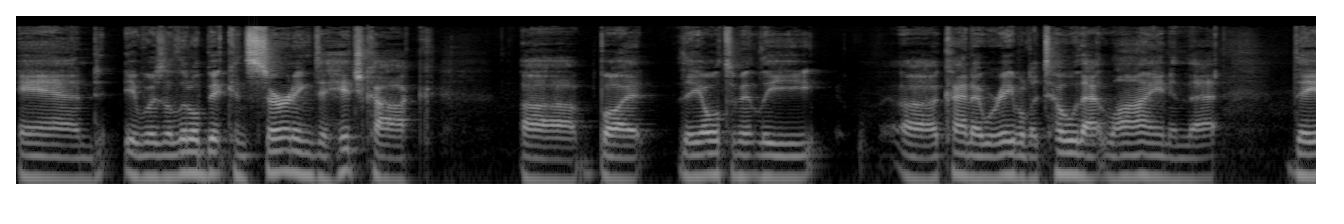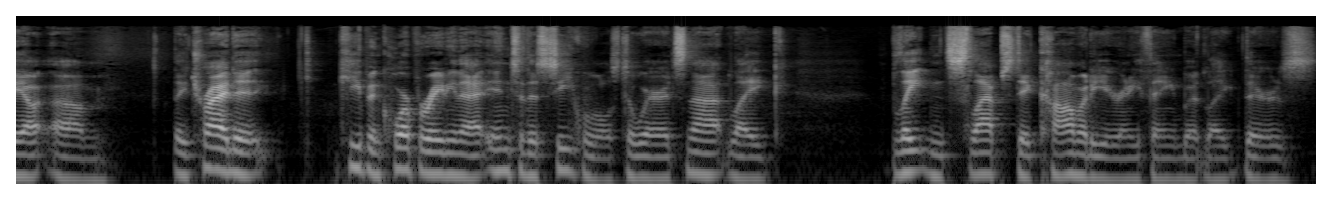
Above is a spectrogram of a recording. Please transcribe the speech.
and it was a little bit concerning to hitchcock uh, but they ultimately uh, kind of were able to toe that line and that they uh, um, they tried to keep incorporating that into the sequels to where it's not like blatant slapstick comedy or anything but like there's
